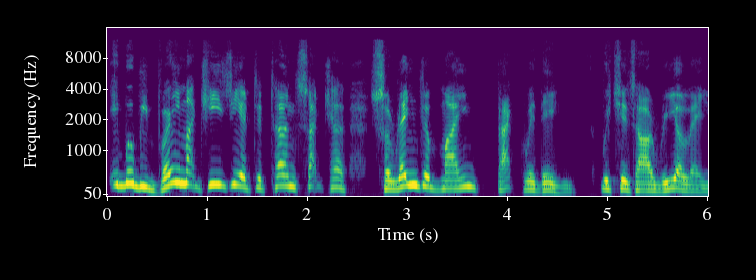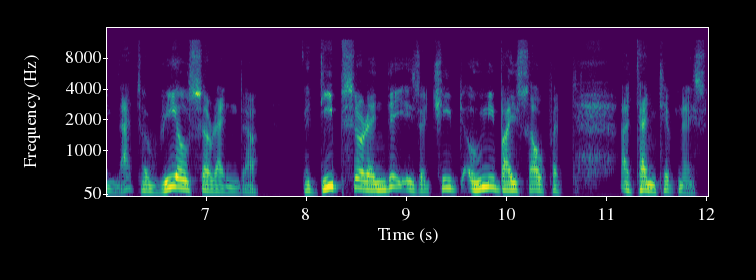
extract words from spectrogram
it will be very much easier to turn such a surrendered mind back within, which is our real aim. That's a real surrender. The deep surrender is achieved only by self attentiveness.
